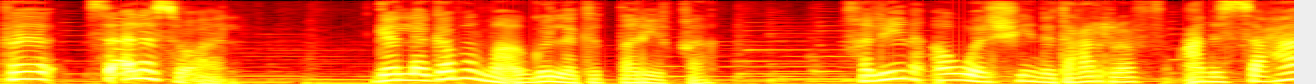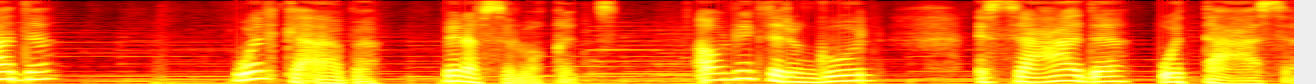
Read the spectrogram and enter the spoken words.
فسأله سؤال. قال له قبل ما أقول لك الطريقة خلينا أول شيء نتعرف عن السعادة والكآبة بنفس الوقت. أو نقدر نقول السعادة والتعاسة.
